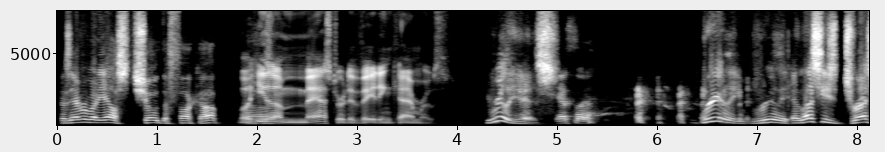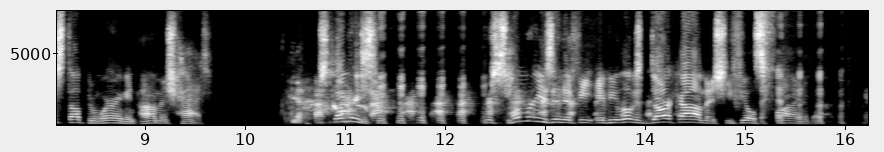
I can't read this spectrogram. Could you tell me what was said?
because everybody else showed the fuck up. Well, he's Uh, a master at evading cameras. he really is. Yes, sir. really, really, unless he's dressed up and wearing an Amish hat. For some reason, for some reason, if he if he looks dark Amish, he feels fine about it.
